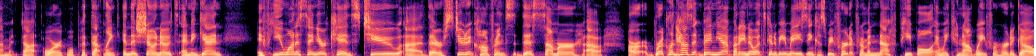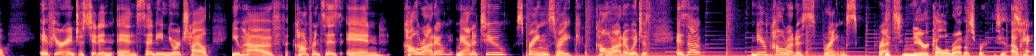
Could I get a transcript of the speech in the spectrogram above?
Summit.org. We'll put that link in the show notes. And again, if you want to send your kids to uh, their student conference this summer, uh, our Brooklyn hasn't been yet, but I know it's going to be amazing because we've heard it from enough people and we cannot wait for her to go. If you're interested in, in sending your child, you have conferences in Colorado, Manitou Springs, right? Colorado, which is is that near Colorado Springs, correct? It's near Colorado Springs, yes. Okay.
